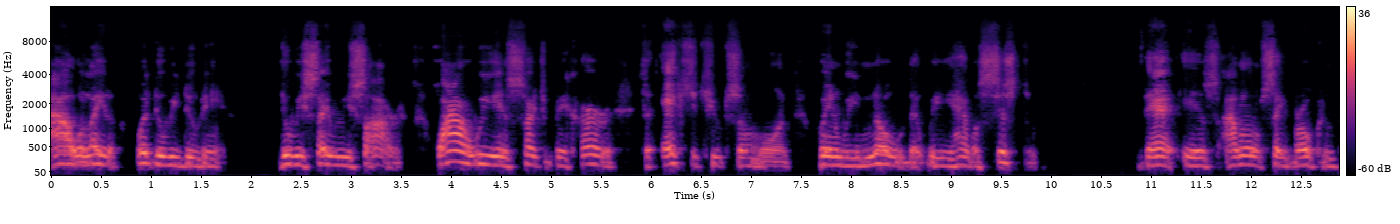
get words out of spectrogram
hour later, what do we do then? Do we say we're sorry? Why are we in such a big hurry to execute someone when we know that we have a system that is, I won't say broken,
